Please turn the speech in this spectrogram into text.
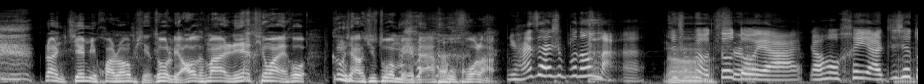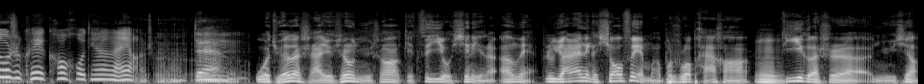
让你揭秘化妆品，最后聊他妈人家听完以后更想去做美白护肤了。女孩子还是不能懒，嗯就什么有痘痘呀，然后黑呀，这些都是可以靠后天来养成的。对，嗯我觉得是啊，有些时候女生啊，给自己有心理的安慰。就原来那个消费嘛，不是说排行，嗯，第一个是女性，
